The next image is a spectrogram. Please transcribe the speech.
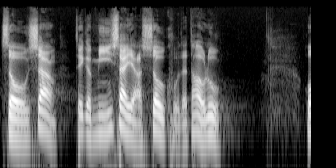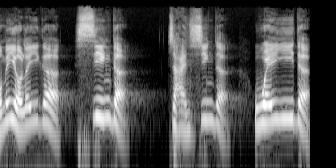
走上这个弥赛亚受苦的道路。我们有了一个新的、崭新的、唯一的、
